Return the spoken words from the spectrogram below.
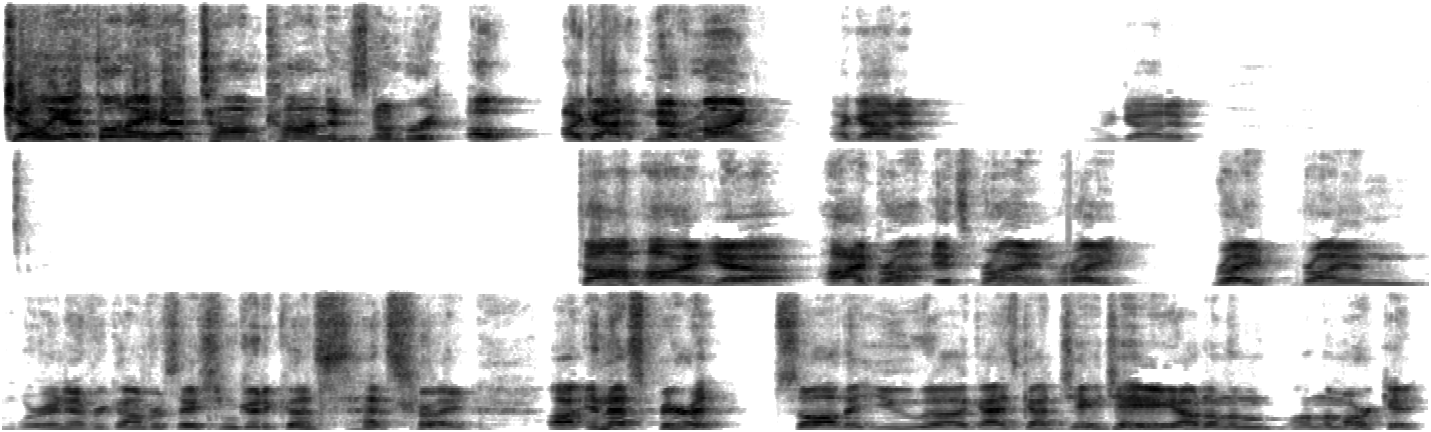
Kelly, I thought I had Tom Condon's number. Oh, I got it. Never mind. I got it. I got it. Tom, hi. Yeah. Hi, Brian. It's Brian. Right. Right. Brian, we're in every conversation. Good. That's right. Uh, in that spirit, saw that you uh, guys got JJ out on the on the market.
